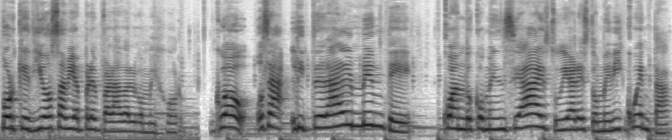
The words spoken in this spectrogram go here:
porque Dios había preparado algo mejor. Wow, o sea, literalmente cuando comencé a estudiar esto me di cuenta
